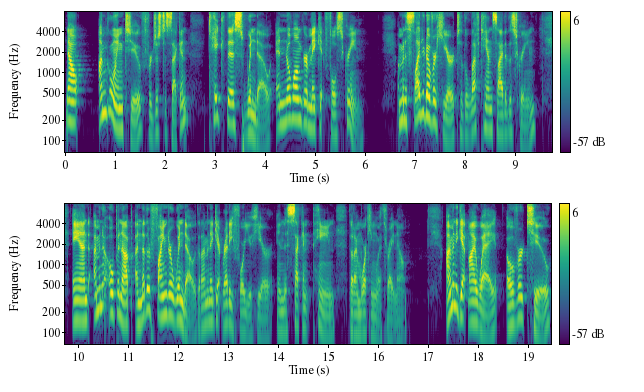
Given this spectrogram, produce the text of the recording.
Now, I'm going to, for just a second, take this window and no longer make it full screen. I'm going to slide it over here to the left-hand side of the screen, and I'm going to open up another Finder window that I'm going to get ready for you here in the second pane that I'm working with right now. I'm going to get my way over to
